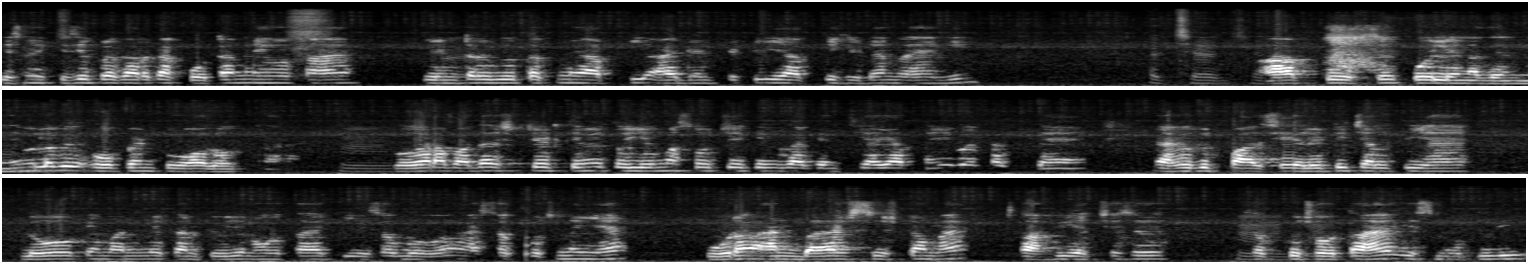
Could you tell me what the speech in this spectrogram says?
इसमें किसी प्रकार का कोटा नहीं होता है। तो इंटरव्यू तक में आपकी आइडेंटिटी आपकी हिडन रहेगी। अच्छा अच्छा। आपको उससे कोई लेना देना नहीं मतलब ओपन टू ऑल होता है। हम्म, तो अगर आप अदर स्टेट के में तो ये मत सोचिए कि वैकेंसी आई आप नहीं भर सकते हैं। या फिर कुछ पार्शियलिटी चलती है। लोगों के मन में कंफ्यूजन होता है कि ये सब होगा ऐसा कुछ नहीं है। पूरा अनबायस्ड सिस्टम है काफ़ी अच्छे से सब हम्म। कुछ होता है स्मूथली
